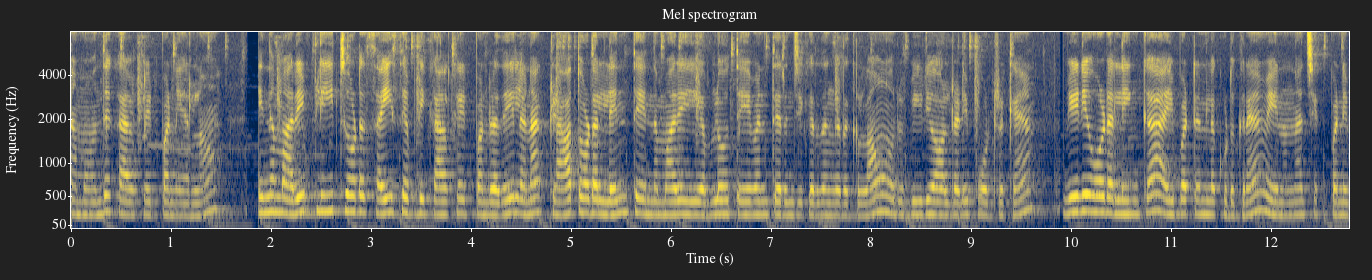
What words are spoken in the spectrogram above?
நம்ம வந்து கால்குலேட் பண்ணிடலாம். இந்த மாதிரி ப்ளீட்ஸோட சைஸ் எப்படி கால்குலேட் பண்ணுறது இல்லைனா கிளாத்தோட லென்த் இந்த மாதிரி எவ்வளோ தேவைன்னு தெரிஞ்சுக்கிறதுங்கிறதுக்கெல்லாம் ஒரு வீடியோ ஆல்ரெடி போட்டிருக்கேன். வீடியோவோட லிங்க்கை ஐ பட்டனில் கொடுக்குறேன். வேணும்னா செக் பண்ணி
